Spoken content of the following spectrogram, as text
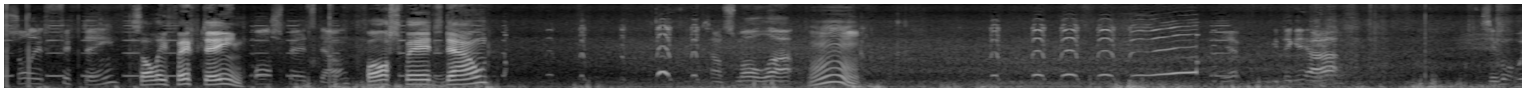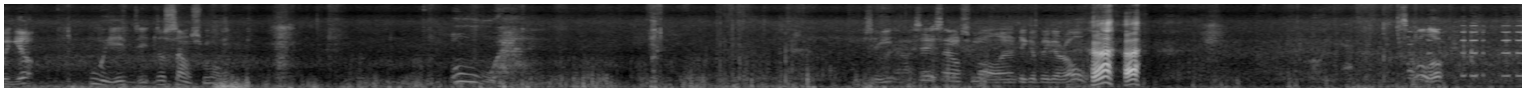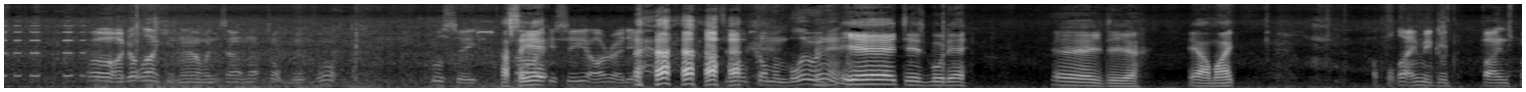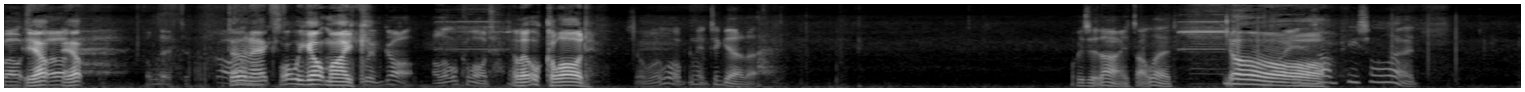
solid 15, Solid 15. four spades down. Four spades down. Sounds small that. Mmm. Yep, we can dig it out. See what we got. Ooh, it, it does sound small. Ooh. See, I say it sounds small and I dig a bigger hole. Let's have a look. Oh, I don't like it now when it's out in that top bit, but we'll see. I see oh, I it. can see it already. it's all common blue, isn't it? yeah, it is, buddy. Hey dear. Yeah, Mike. I'll put that in my good fine spot. Yep, yep. for later. To the next. What we got, Mike? We've got a little clod, A little clod. so we'll open it together. What is it that? Is that lead? Oh. Is that a piece of lead?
